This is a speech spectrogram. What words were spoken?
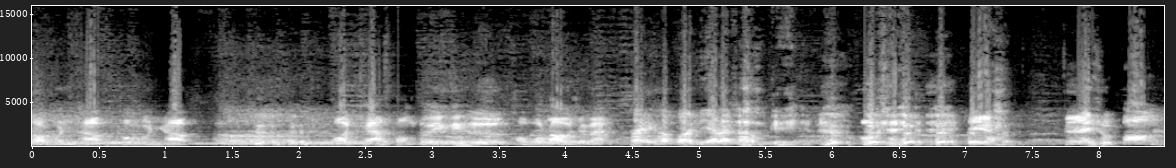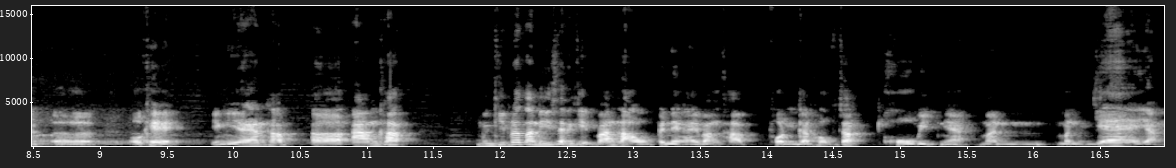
ขอบคุณครับ ขอบคุณครับ พอดแคสต์ของตัวเองนี่คือของพวกเราใช่ไหมใช่ครับว่านี้แหละครับ โอเค โอเคเดี๋ยวจะได้ถูกต้อง เออโอเค อย่างนี้แล้วกันครับ เอ่ออาร์มครับ มึงคิดว่าตอนนี้เศรษฐกิจบ้านเราเป็นยังไงบ้างครับ ผลกระทบจากโควิด เนี่ย มัน มันแย่อย่าง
